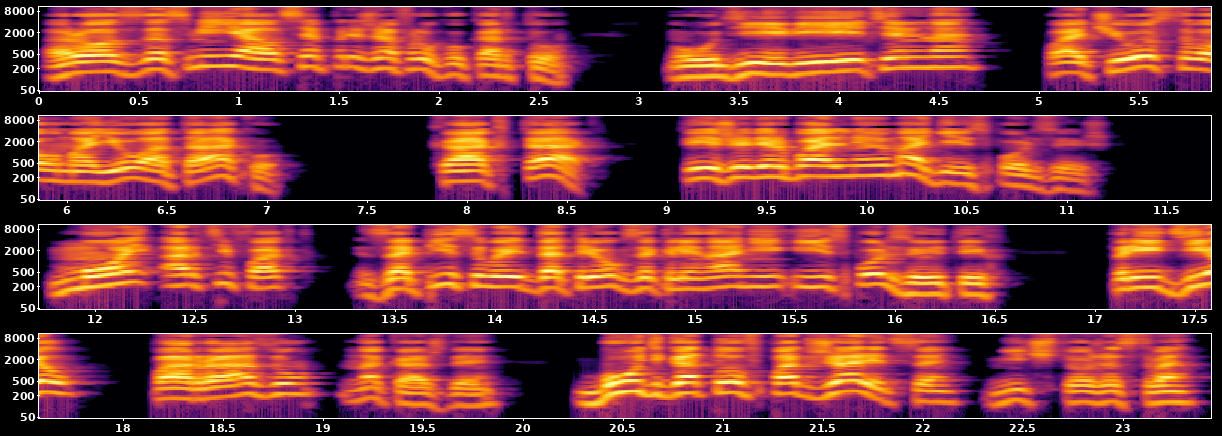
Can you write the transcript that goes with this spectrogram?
Рос засмеялся, прижав руку к рту. «Удивительно! Почувствовал мою атаку!» «Как так? Ты же вербальную магию используешь!» «Мой артефакт записывает до трех заклинаний и использует их. Предел по разу на каждое. Будь готов поджариться, ничтожество.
